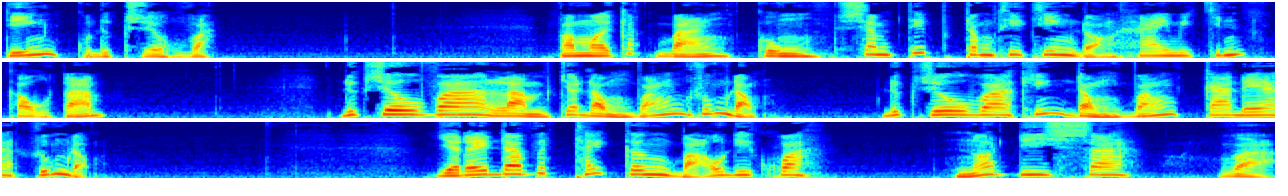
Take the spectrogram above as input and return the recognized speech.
tiếng của Đức Giê-hô-va. Và mời các bạn cùng xem tiếp trong Thi Thiên đoạn 29 câu 8. Đức Giê-hô-va làm cho đồng vắng rúng động. Đức Giê-hô-va khiến đồng vắng Ca-đe rúng động. Giờ đây David thấy cơn bão đi qua. Nó đi xa và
